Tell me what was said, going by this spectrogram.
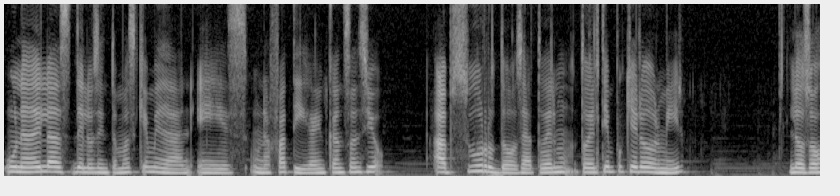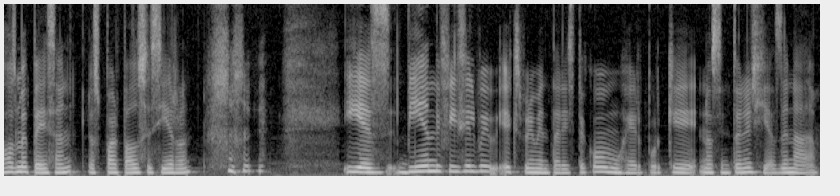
una de de los síntomas que me dan es una fatiga y un cansancio absurdo, o sea, todo el, todo el tiempo quiero dormir, los ojos me pesan, los párpados se cierran. y es bien difícil experimentar esto como mujer porque no siento energías de nada.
